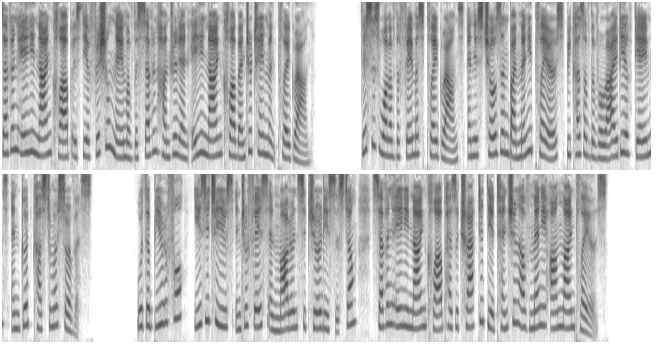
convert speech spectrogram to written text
789 Club is the official name of the 789 Club Entertainment Playground. This is one of the famous playgrounds and is chosen by many players because of the variety of games and good customer service. With a beautiful, easy-to-use interface and modern security system, 789 Club has attracted the attention of many online players.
